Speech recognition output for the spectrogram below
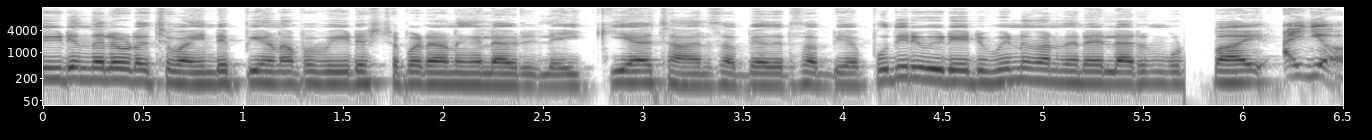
വീഡിയോ എന്തായാലും ഇവിടെ വെച്ച് വൈൻഡപ്പ് ചെയ്യണം. അപ്പോൾ വീഡിയോ ഇഷ്ടപ്പെടുകയാണെങ്കിൽ എല്ലാവരും ലൈക്ക് ചെയ്യുക ചാനൽ സബ് ചെയ്യാതെ സബ് ചെയ്യുക പുതിയൊരു വീഡിയോ ആയിട്ട് വീണ്ടും കാണുന്നവരെ എല്ലാവരും ഗുഡ് ബൈ അയ്യോ!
